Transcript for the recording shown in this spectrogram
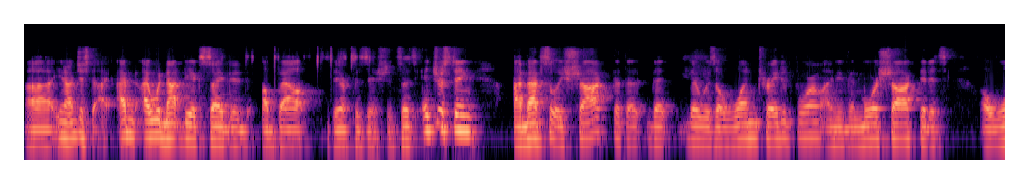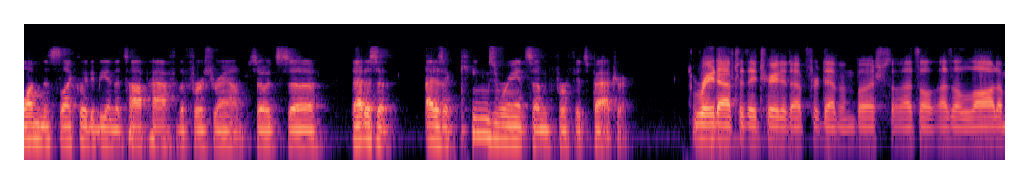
Uh, you know, just I, I would not be excited about their position. So it's interesting. I'm absolutely shocked that the, that there was a one traded for him. I'm even more shocked that it's a one that's likely to be in the top half of the first round. So it's uh, that is a that is a king's ransom for Fitzpatrick right after they traded up for Devin Bush. So that's a that's a lot of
